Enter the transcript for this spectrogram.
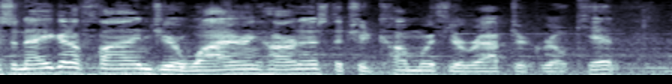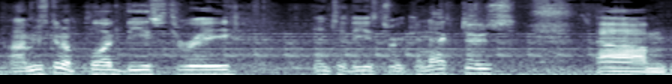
Right, so now you're gonna find your wiring harness that should come with your Raptor grill kit. I'm just gonna plug these three into these three connectors. Um,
